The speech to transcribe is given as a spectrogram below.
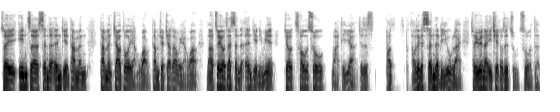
所以因着神的恩典，他们他们交托仰望，他们就交托仰望，然后最后在神的恩典里面就抽出马提亚，就是。跑跑这个神的礼物来，所以原来一切都是主做的。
